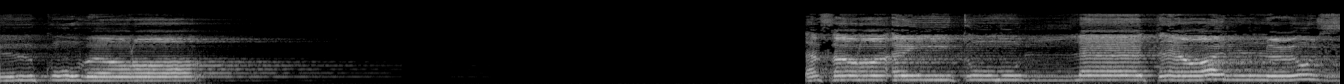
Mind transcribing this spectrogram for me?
الكبرى. أفرأيتم اللات والعزى؟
